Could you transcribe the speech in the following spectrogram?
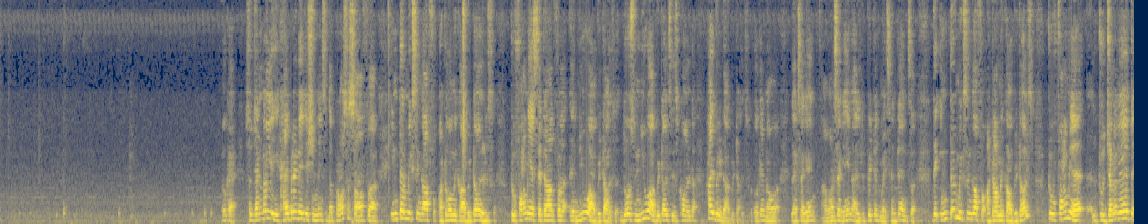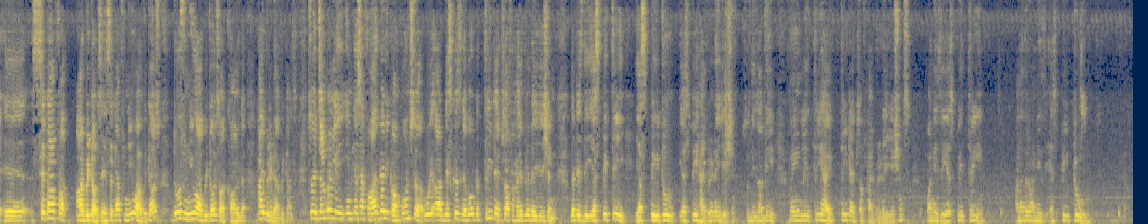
Okay, so generally hybridization means the process of uh, intermixing of atomic orbitals to form a set of uh, new orbitals. Those new orbitals is called hybrid orbitals. Okay, now let's again, uh, once again, I'll repeat my sentence. the intermixing of atomic orbitals to form a, to generate a set of orbitals, a set of new orbitals. Those new orbitals are called hybrid orbitals. So generally, in case of organic compounds, uh, we are discussed about three types of hybridization. That is the sp3, sp2, sp hybridization. So these are the mainly three three types of hybridizations. One is the sp3, another one is sp2.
